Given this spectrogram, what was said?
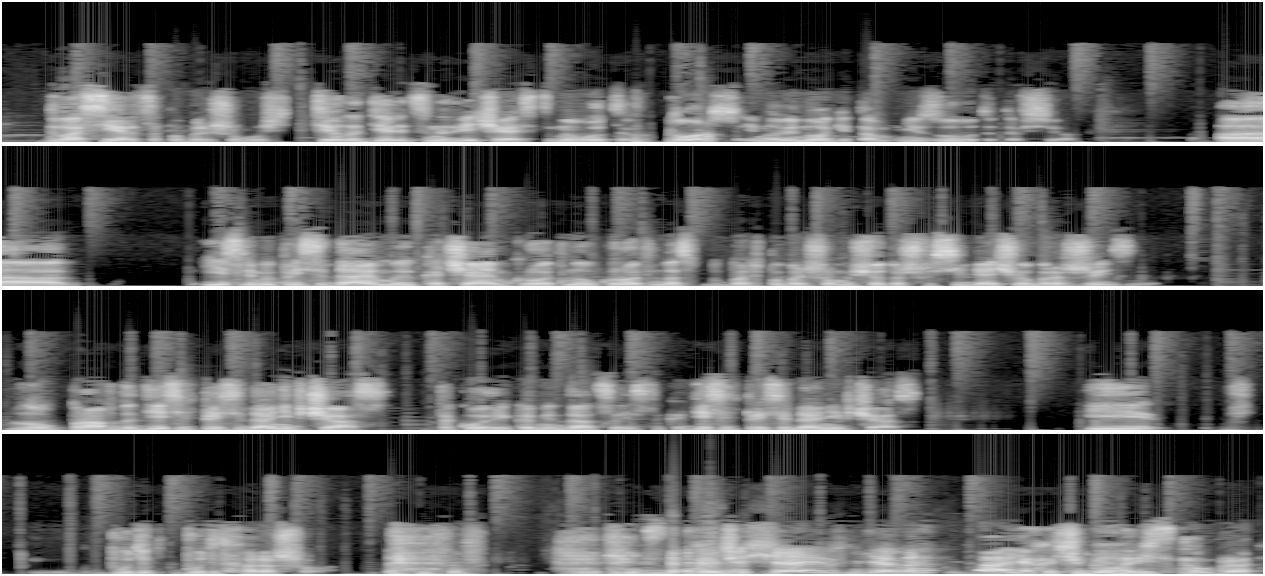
два сердца, по большому счету. Тело делится на две части. Ну, вот торс, и, ну, и ноги там внизу, вот это все. А если мы приседаем, мы качаем кровь. Ну, кровь у нас, по большому счету, что сидячий образ жизни. Ну, правда, 10 приседаний в час. Такая рекомендация есть такая. 10 приседаний в час. И будет, будет хорошо. Я не знаю, Ты хочу... обещаешь, Гена? Да, я хочу говорить там про,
